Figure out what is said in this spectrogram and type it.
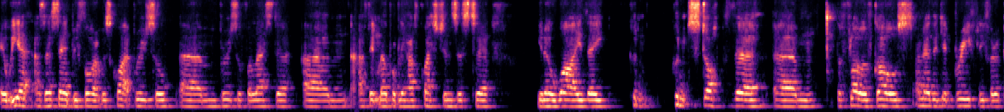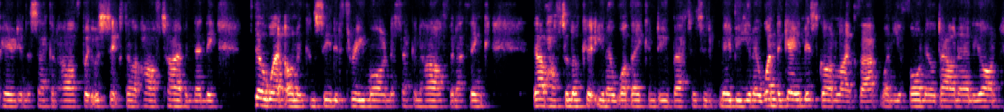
it, yeah, as I said before, it was quite brutal, um, brutal for Leicester. Um, I think they'll probably have questions as to, you know, why they couldn't couldn't stop the um, the flow of goals. I know they did briefly for a period in the second half, but it was six 0 at half time, and then they still went on and conceded three more in the second half. And I think they'll have to look at you know what they can do better to maybe you know when the game is gone like that when you're 4 0 down early on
